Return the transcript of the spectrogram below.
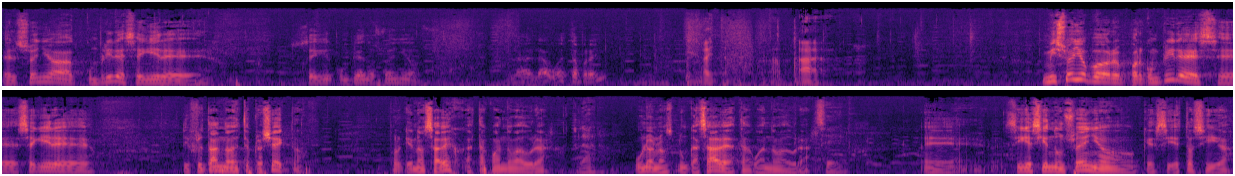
El sueño a cumplir es seguir eh, seguir cumpliendo sueños. ¿La, agua está por ahí? Ahí está. Ah. Mi sueño por, por cumplir es eh, seguir disfrutando de este proyecto. Porque no sabes hasta cuándo va a durar. Claro uno nunca sabe hasta cuándo va a durar. Sí. Eh, sigue siendo un sueño que si esto siga.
